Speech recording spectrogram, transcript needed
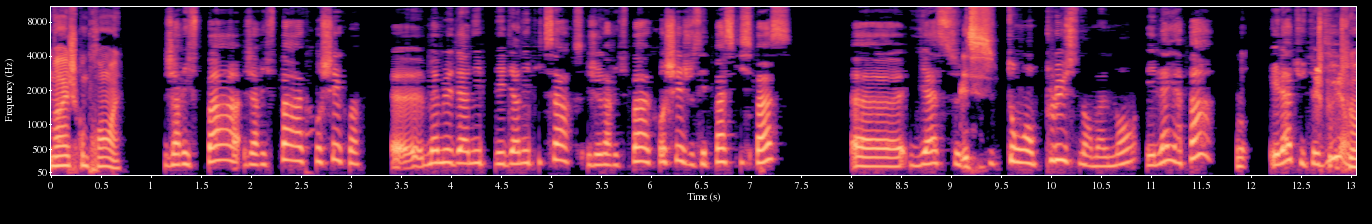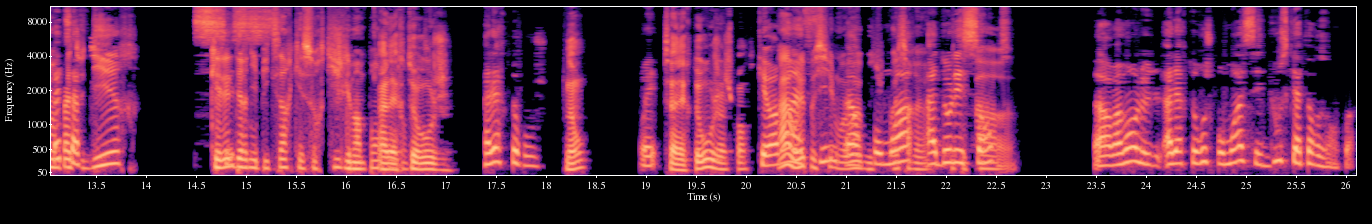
Ouais, je comprends. Ouais. j'arrive pas, j'arrive pas à accrocher quoi. Euh, même les derniers, les derniers Pixar, je n'arrive pas à accrocher. Je sais pas ce qui se passe. Euh, Il y a ce petit ton en plus normalement, et là il y a pas. Et là, tu te Je peux, dis, je peux en même fait, pas ça. te dire quel est le dernier Pixar qui est sorti. Je l'ai même pas. en Alerte fait. rouge. Alerte rouge, C'est alerte rouge, hein, je pense. qui est vraiment Ah ouais, un possible, film. ouais, alors pour moi, ouais. adolescente. C'était Alors vraiment, le Alerte rouge pour moi, c'est 12-14 ans quoi.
